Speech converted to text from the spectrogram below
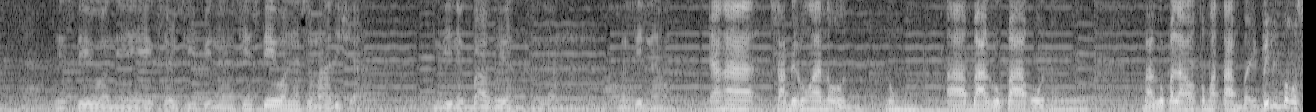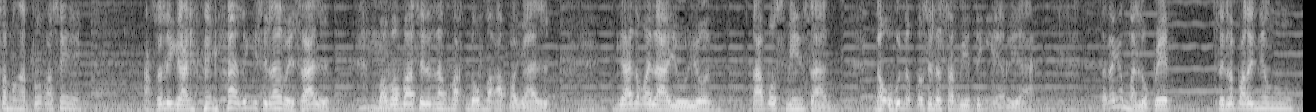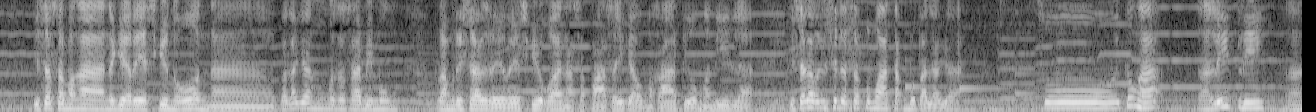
Since day one ni XRCP na, since day one na sumali siya, hindi nagbago yan hanggang Oo. until now. Kaya nga, sabi ko nga noon, nung ah, bago pa ako, nung bago pa lang ako tumatambay, bilib ako sa mga to kasi actually galing, galing silang Rizal. Mm. Bababa sila ng Macdo Makapagal. Gaano kalayo yun. Tapos minsan, nauna pa sila sa meeting area. Talagang malupit. Sila pa rin yung isa sa mga nag-rescue noon na talagang masasabi mong from Rizal, rescue ka, nasa Pasay ka, o Makati, o Manila. Isa lang rin sila sa tumatakbo talaga. So, ito nga, ah, lately, ah,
